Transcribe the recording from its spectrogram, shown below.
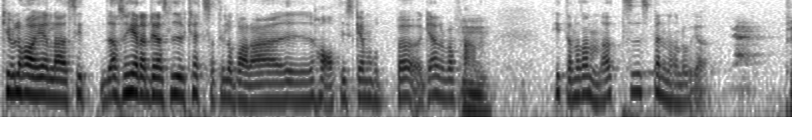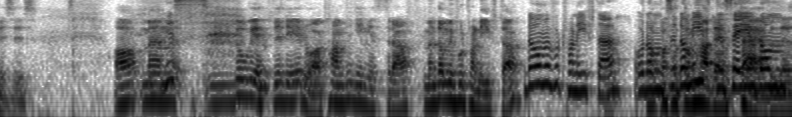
Kul att ha hela sitt, alltså hela deras liv kretsar till att vara eh, hatiska mot bögar. Vad fan. Mm, Hitta något annat spännande att göra. precis. Ja men Yes. då vet vi det då att han fick inget straff men de är fortfarande gifta. De är fortfarande gifta. Och de, de, hade gifte sig och de...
